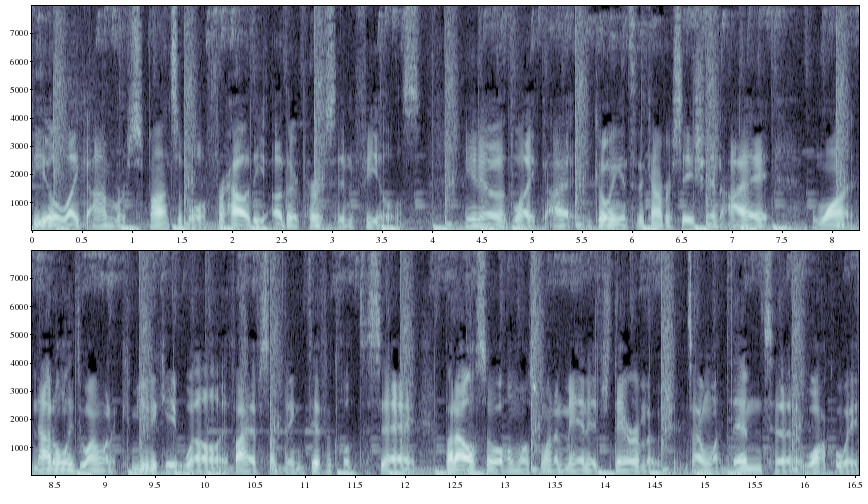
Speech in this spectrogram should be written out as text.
feel like I'm responsible for how the other person feels. You know, like I going into the conversation, I want not only do I want to communicate well if I have something difficult to say, but I also almost want to manage their emotions. I want them to walk away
